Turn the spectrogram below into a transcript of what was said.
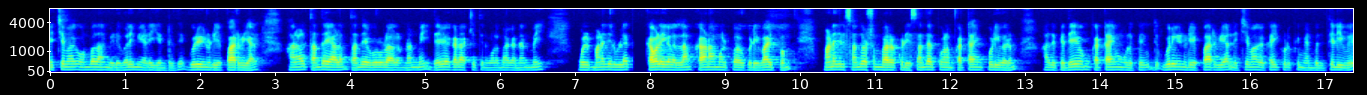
நிச்சயமாக ஒன்பதாம் வீடு வலிமை அடைகின்றது. குருவினுடைய பார்வையால் ஆனால் தந்தையாலும் தந்தை உருவலாலும் நன்மை தெய்வ கடாட்சத்தின் மூலமாக நன்மை உங்கள் மனதில் உள்ள கவலைகள் எல்லாம் காணாமல் போகக்கூடிய வாய்ப்பும் மனதில் சந்தோஷம் வரக்கூடிய சந்தர்ப்பங்களும் கட்டாயம் கூடி வரும். அதுக்கு தெய்வம் கட்டாயம் உங்களுக்கு குருவினுடைய பார்வையால் நிச்சயமாக கை கொடுக்கும் என்பது தெளிவு.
